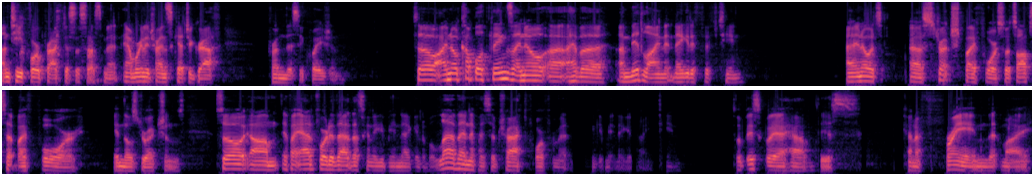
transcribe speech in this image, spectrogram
on T4 practice assessment. And we're going to try and sketch a graph from this equation. So I know a couple of things. I know uh, I have a, a midline at negative 15. And I know it's uh, stretched by 4, so it's offset by 4 in those directions. So um, if I add 4 to that, that's going to give me a negative 11. If I subtract 4 from it, it's going to give me a negative 19. So basically I have this kind of frame that my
